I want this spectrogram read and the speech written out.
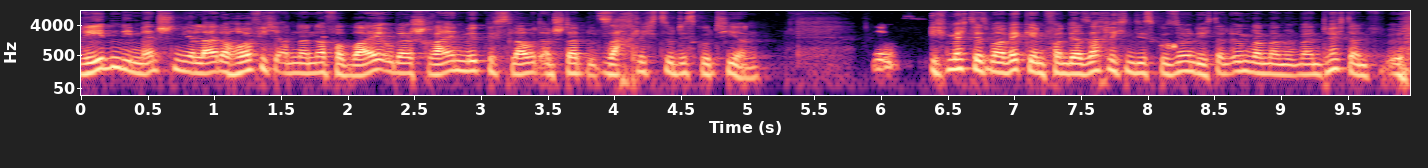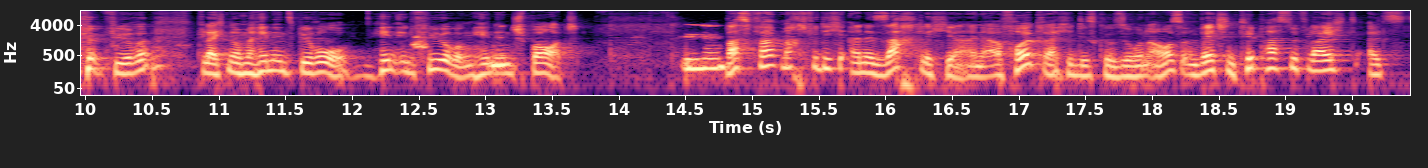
reden die Menschen ja leider häufig aneinander vorbei oder schreien möglichst laut, anstatt sachlich zu diskutieren. Yes. Ich möchte jetzt mal weggehen von der sachlichen Diskussion, die ich dann irgendwann mal mit meinen Töchtern führe, vielleicht nochmal hin ins Büro, hin in Führung, hin in Sport. Mhm. Was macht für dich eine sachliche, eine erfolgreiche Diskussion aus? Und welchen Tipp hast du vielleicht als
